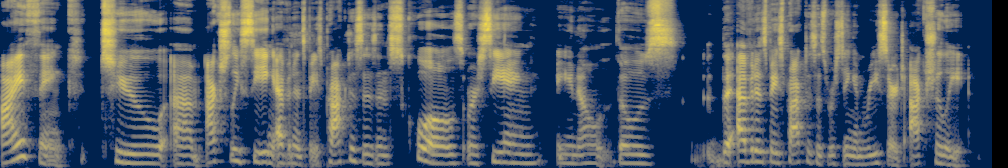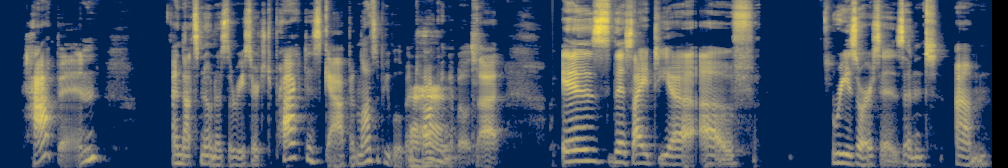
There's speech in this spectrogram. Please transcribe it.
I think, to um, actually seeing evidence based practices in schools or seeing, you know, those, the evidence based practices we're seeing in research actually happen, and that's known as the research to practice gap, and lots of people have been Mhm. talking about that, is this idea of resources and um,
